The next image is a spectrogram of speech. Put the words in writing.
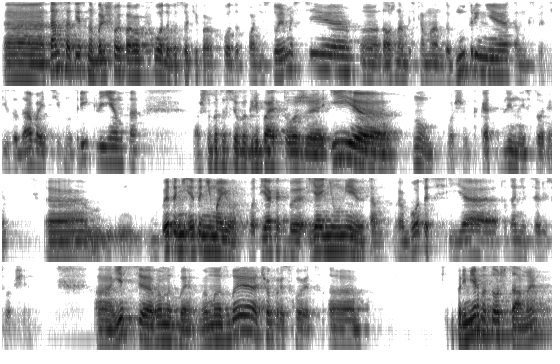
Э, там, соответственно, большой порог входа, высокий порог входа в плане стоимости. Э, должна быть команда внутренняя, там экспертиза, да, войти внутри клиента, чтобы это все выгребать тоже. И, э, ну, в общем, какая-то длинная история. Это не, это не мое. Вот я как бы, я не умею там работать, и я туда не целюсь вообще. Есть в МСБ. В МСБ что происходит? Примерно то же самое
